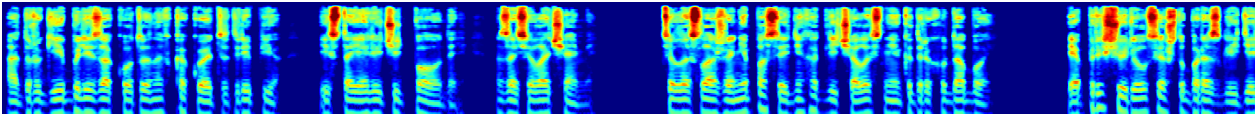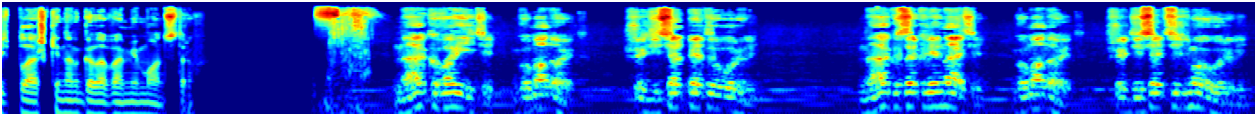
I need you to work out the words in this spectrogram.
а другие были закутаны в какое-то тряпье и стояли чуть поодаль, за силачами. Телосложение последних отличалось некоторых худобой. Я прищурился, чтобы разглядеть плашки над головами монстров. Наг-воитель, гуманоид, 65 уровень. Наг-заклинатель, гуманоид, 67 уровень.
